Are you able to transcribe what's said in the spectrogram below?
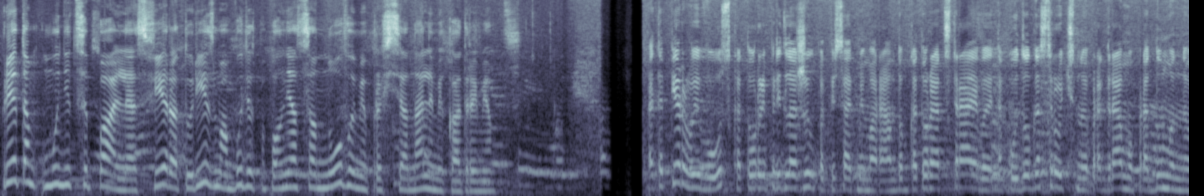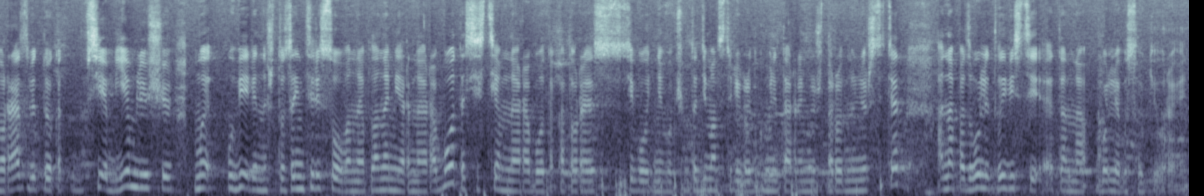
При этом муниципальная сфера туризма будет пополняться новыми профессиональными кадрами. Это первый вуз, который предложил подписать меморандум, который отстраивает такую долгосрочную программу, продуманную, развитую, всеобъемлющую. Мы уверены, что заинтересованная планомерная работа, системная работа, которая сегодня, в общем-то, демонстрирует гуманитарный международный университет, она позволит вывести это на более высокий уровень.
